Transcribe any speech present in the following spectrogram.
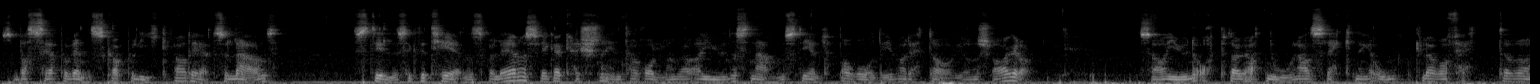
som basert på vennskap og likeverdighet. Så læreren stiller seg til tjeneste for eleven, slik at Krishna inntar rollen å være Arjunas nærmeste hjelper og rådgiver av dette avgjørende slaget. da. Så Arjuna oppdager at noen av hans slektninger, onkler og fettere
